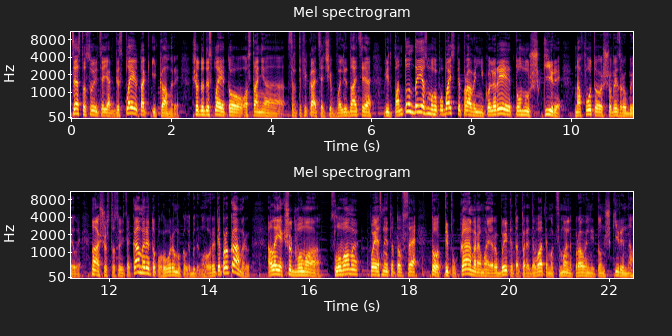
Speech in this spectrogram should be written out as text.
Це стосується як дисплею, так і камери. Щодо дисплею, то остання сертифікація чи валідація від Pantone дає змогу побачити правильні кольори тону шкіри на фото, що ви зробили. Ну а що стосується камери, то поговоримо, коли будемо говорити про камеру. Але якщо двома словами пояснити то все, то типу камера має робити та передавати максимально правильний тон шкіри на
